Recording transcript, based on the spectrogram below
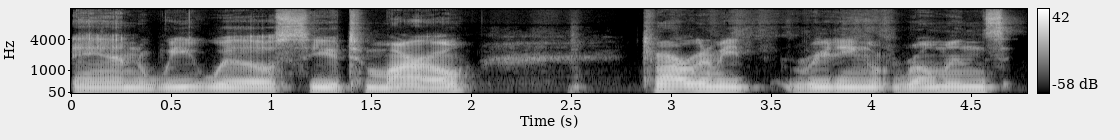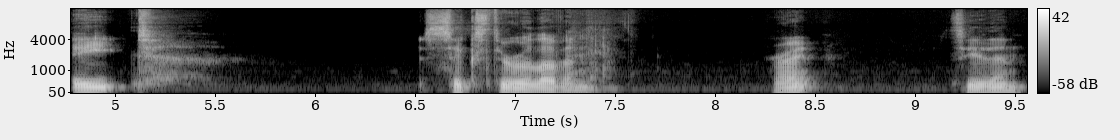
and we will see you tomorrow. Tomorrow we're going to be reading romans 8 6 through 11 all right. See you then.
